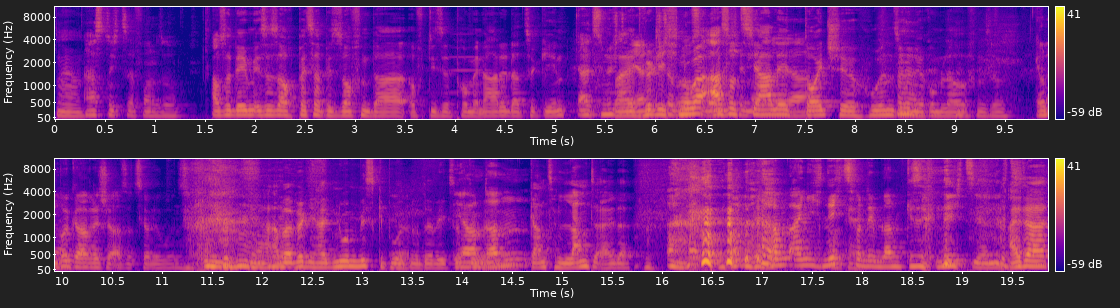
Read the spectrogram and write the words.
Ja. hast nichts davon so. Außerdem ist es auch besser besoffen, da auf diese Promenade da zu gehen, Als nüchtern, weil ja, wirklich nur hin, asoziale aber ja. deutsche Hurensöhne rumlaufen. So. Und genau. bulgarische asoziale Huren. Ja, aber wirklich halt nur Missgeburten unterwegs. Ja, auf und dem dann- ganzen Land, Alter. Wir haben eigentlich nichts Okay. von dem Land gesehen. Nichts, ja, nichts. Alter,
